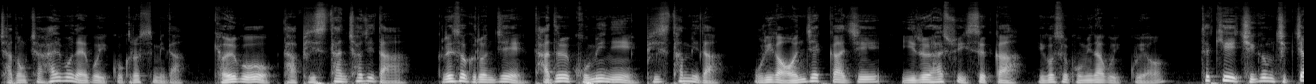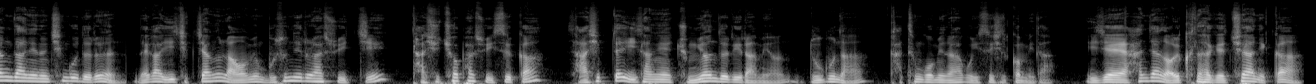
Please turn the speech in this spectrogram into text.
자동차 할부 내고 있고 그렇습니다. 결국 다 비슷한 처지다. 그래서 그런지 다들 고민이 비슷합니다. 우리가 언제까지 일을 할 수 있을까? 이것을 고민하고 있고요. 특히 지금 직장 다니는 친구들은 내가 이 직장을 나오면 무슨 일을 할 수 있지? 다시 취업할 수 있을까? 40대 이상의 중년들이라면 누구나 같은 고민을 하고 있으실 겁니다. 이제 한 잔 얼큰하게 취하니까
